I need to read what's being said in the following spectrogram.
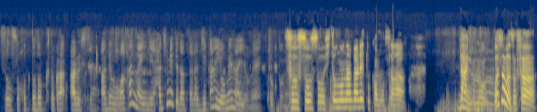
そうそう、ホットドッグとかあるしさ。あ、でもわかんないね。初めてだったら時間読めないよね。ちょっとね。そうそうそう、人の流れとかもさ、だもうんうんうわざわざさ、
